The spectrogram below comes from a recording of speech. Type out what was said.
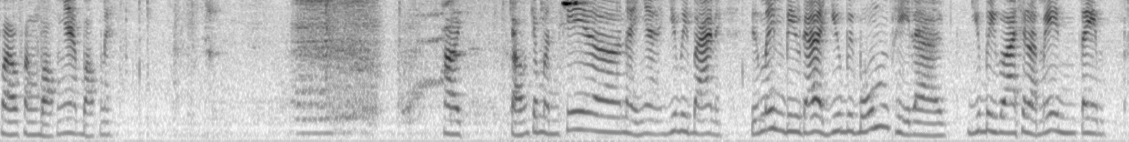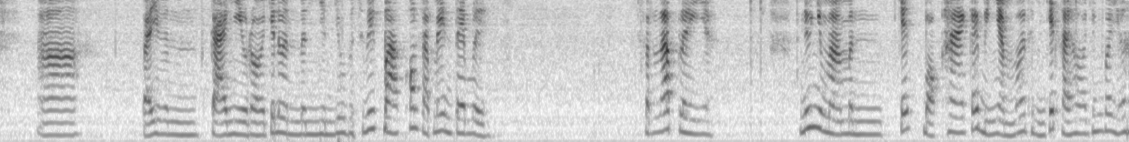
Vào phần bọt nha bọt nè. Rồi chọn cho mình cái ờ, này nha UB3 này kiểu mấy build đã là UB4 thì là UB3 sẽ là mấy in tem. À, tại vì mình cài nhiều rồi cho nên mình, mình nhìn vô mình sẽ biết ba code là mấy anh tem liền. Sau đó liền nha? Nếu như mà mình chết bọt hai cái bị nhầm á, thì mình chết lại thôi chứ không có gì hết.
